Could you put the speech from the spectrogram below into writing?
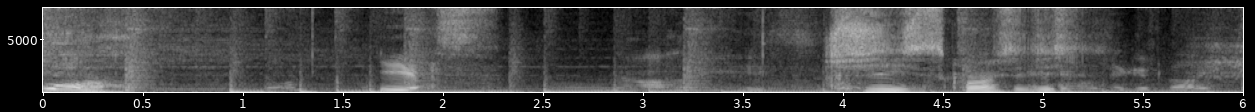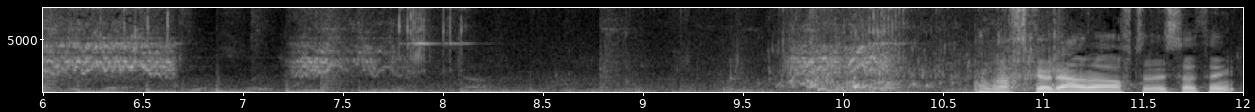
Whoa! Yes. Jesus Christ, it just. I'll have to go down after this, I think.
